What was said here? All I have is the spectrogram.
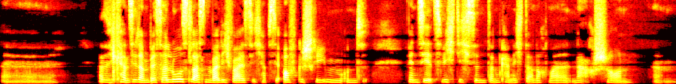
äh, also ich kann sie dann besser loslassen, weil ich weiß, ich habe sie aufgeschrieben und wenn sie jetzt wichtig sind, dann kann ich da nochmal nachschauen. Ähm,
